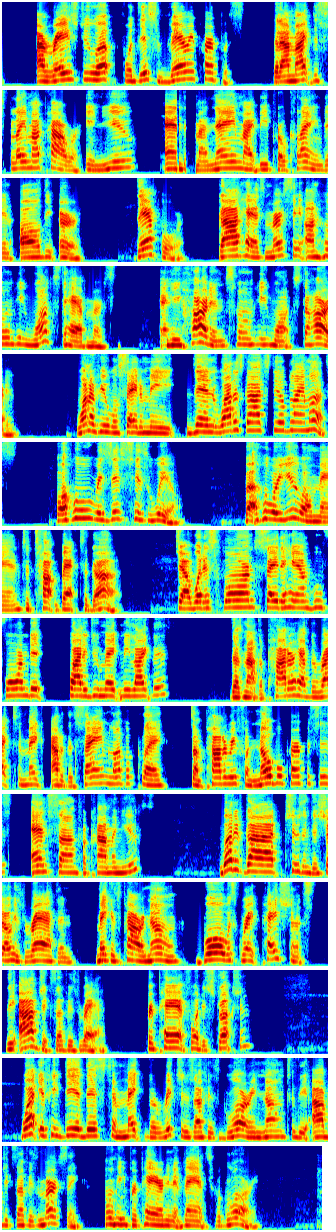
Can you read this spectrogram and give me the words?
I raised you up for this very purpose, that I might display my power in you and that my name might be proclaimed in all the earth. Therefore, God has mercy on whom he wants to have mercy, and he hardens whom he wants to harden. One of you will say to me, then why does God still blame us? For who resists his will? But who are you, O oh man, to talk back to God? Shall what is formed say to him who formed it, Why did you make me like this? Does not the potter have the right to make out of the same lump of clay some pottery for noble purposes, and some for common use? What if God, choosing to show his wrath and make his power known, bore with great patience the objects of his wrath, prepared for destruction? What if he did this to make the riches of his glory known to the objects of his mercy, whom he prepared in advance for glory?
